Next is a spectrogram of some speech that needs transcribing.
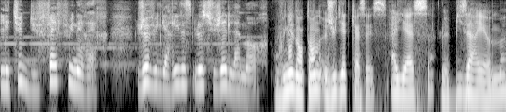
l'étude du fait funéraire. Je vulgarise le sujet de la mort. Vous venez d'entendre Juliette Cassès, alias le Bizarreum,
